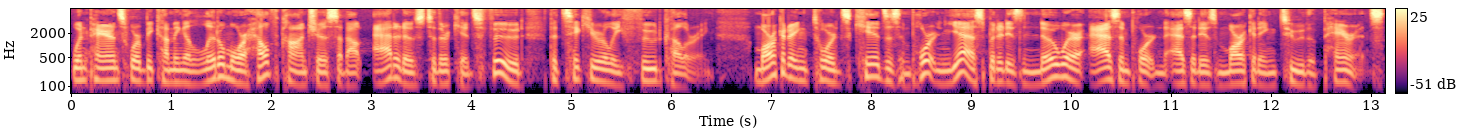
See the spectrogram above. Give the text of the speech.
when parents were becoming a little more health conscious about additives to their kids' food, particularly food coloring marketing towards kids is important, yes, but it is nowhere as important as it is marketing to the parents.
